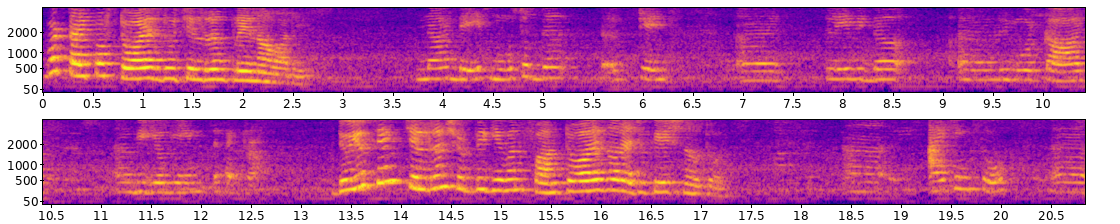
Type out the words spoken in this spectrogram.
What type of toys do children play nowadays? Nowadays, most of the uh, kids uh, play with the uh, remote cards, uh, video games, etc. Do you think children should be given fun toys or educational toys? I think so. Uh,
